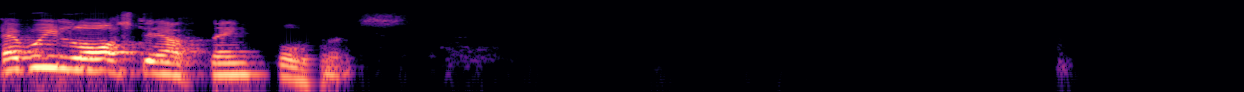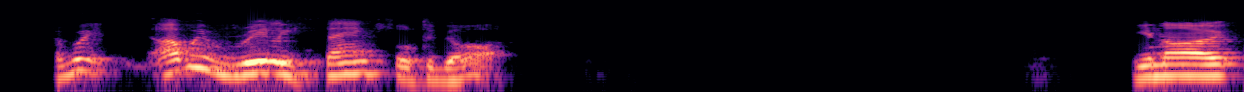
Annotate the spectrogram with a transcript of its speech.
Have we lost our thankfulness? Are we, are we really thankful to God? You know,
